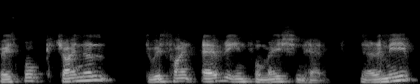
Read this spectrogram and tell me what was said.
Facebook channel. You will find every information here. Jeremy.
